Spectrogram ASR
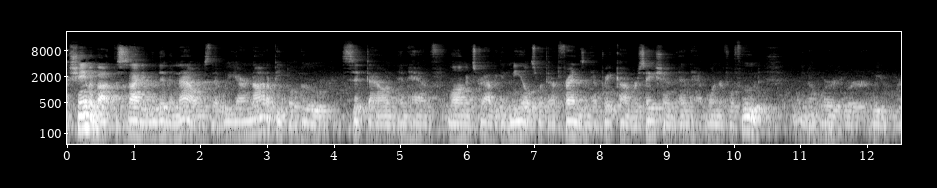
a shame about the society we live in now is that we are not a people who sit down and have long, extravagant meals with our friends and have great conversation and have wonderful food. You know, we're, we're, we're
